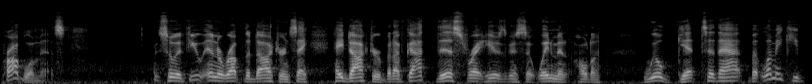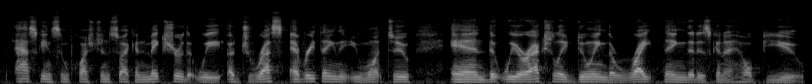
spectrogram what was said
problem is. So if you interrupt the doctor and say, Hey, doctor, but I've got this right here, he's going to say, Wait a minute, hold on. We'll get to that, but let me keep asking some questions so I can make sure that we address everything that you want to and that we are actually doing the right thing that is going to help you.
